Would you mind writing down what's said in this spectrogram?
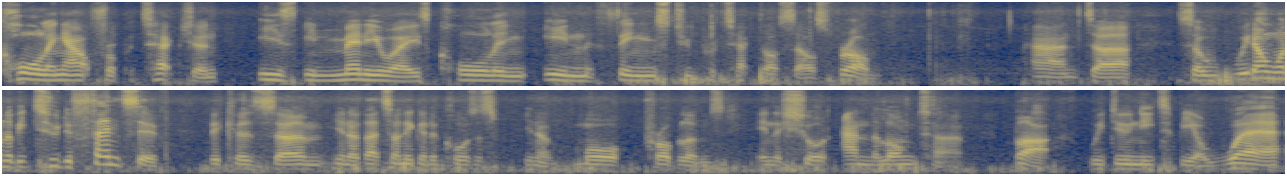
calling out for protection is in many ways calling in things to protect ourselves from. And uh, so we don't want to be too defensive because um, you know that's only going to cause us you know more problems in the short and the long term. But we do need to be aware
